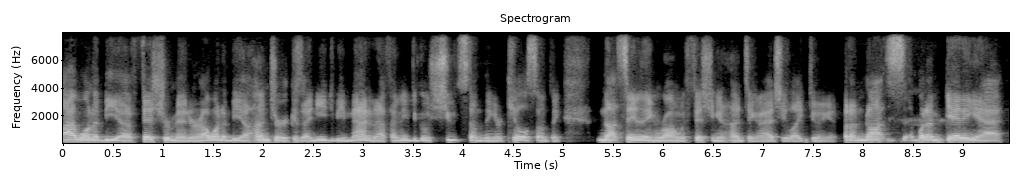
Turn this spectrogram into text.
I want to be a fisherman or i want to be a hunter because i need to be man enough. I need to go shoot something or kill something. I'm not saying anything wrong with fishing and hunting. I actually like doing it. But i'm not what i'm getting at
